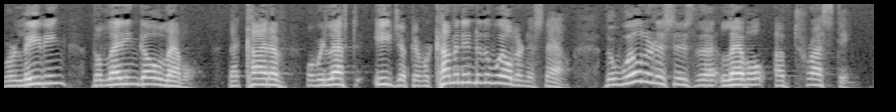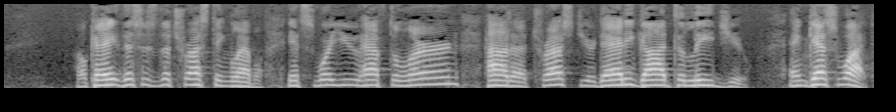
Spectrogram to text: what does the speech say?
we're leaving the letting go level. That kind of when we left Egypt, and we're coming into the wilderness now. The wilderness is the level of trusting. Okay, this is the trusting level. It's where you have to learn how to trust your daddy God to lead you. And guess what?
